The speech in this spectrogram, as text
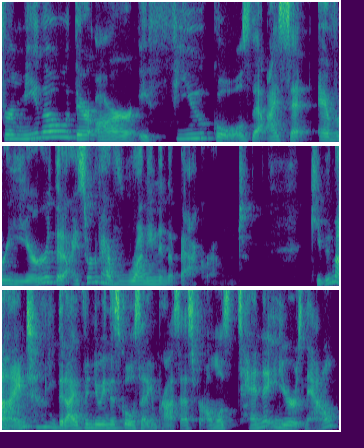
For me, though, there are a few goals that I set every year that I sort of have running in the background. Keep in mind that I've been doing this goal setting process for almost 10 years now.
